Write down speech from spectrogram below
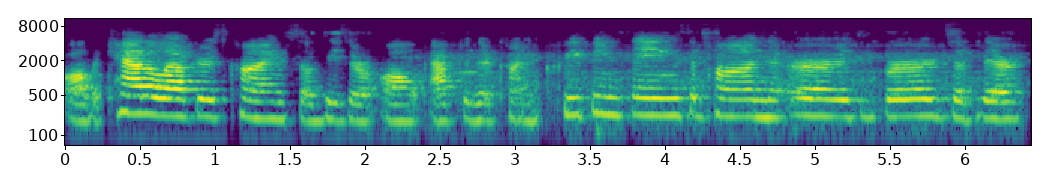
all the cattle after its kind. So these are all after their kind, creeping things upon the earth, birds of their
